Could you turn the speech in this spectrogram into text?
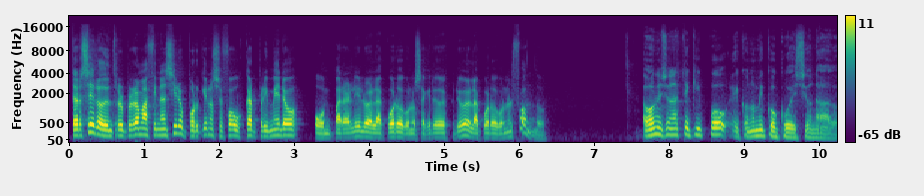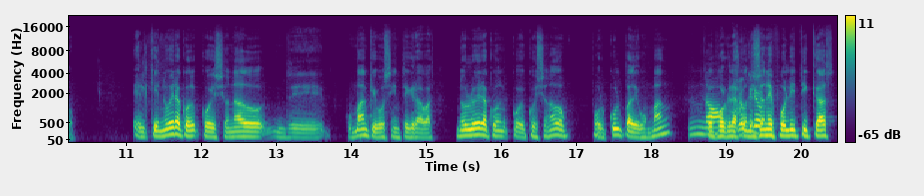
Tercero, dentro del programa financiero, ¿por qué no se fue a buscar primero o en paralelo al acuerdo con los acreedores privados el acuerdo con el fondo? A vos mencionaste equipo económico cohesionado. El que no era co cohesionado de Guzmán, que vos integrabas, ¿no lo era co cohesionado por culpa de Guzmán? No, ¿O porque las condiciones creo... políticas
